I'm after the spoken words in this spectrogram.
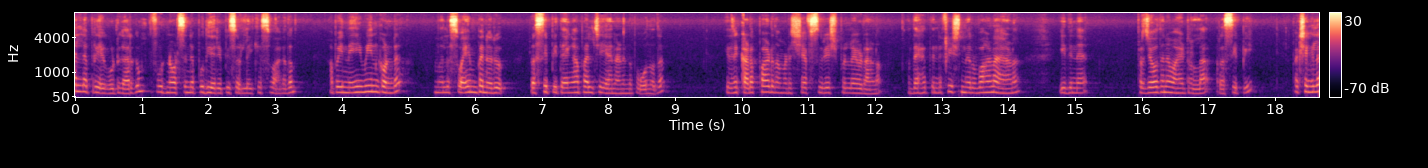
എല്ലാ പ്രിയ കൂട്ടുകാർക്കും ഫുഡ് നോട്ട്സിന്റെ പുതിയൊരു എപ്പിസോഡിലേക്ക് സ്വാഗതം. അപ്പോൾ ഈ നെയ്മീൻ കൊണ്ട് നല്ല സ്വയംപനൊരു റെസിപ്പി തേങ്ങാപ്പാൽ ചെയ്യാനാണ് ഇന്ന് പോകുന്നത്. ഇതിന് കടപ്പാട് നമ്മുടെ ഷെഫ് സുരേഷ് പിള്ളയോടാണ്. അദ്ദേഹത്തിന്റെ ഫിഷ് നിർവാണമാണ് ഇതിന് പ്രചോദനമായിട്ടുള്ള റെസിപ്പി പക്ഷെങ്കിൽ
